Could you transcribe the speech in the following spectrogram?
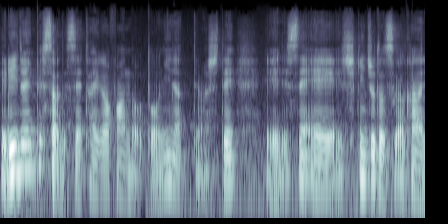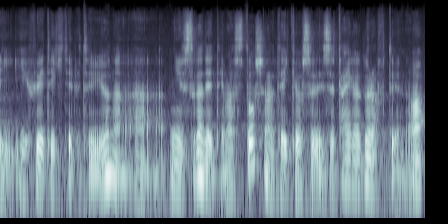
リードインベスターはですね、タイガーファンド等になってまして、えー、ですね、えー、資金調達がかなり増えてきているというようなニュースが出ています。当社の提供するですね、 TigerGraph というのは、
